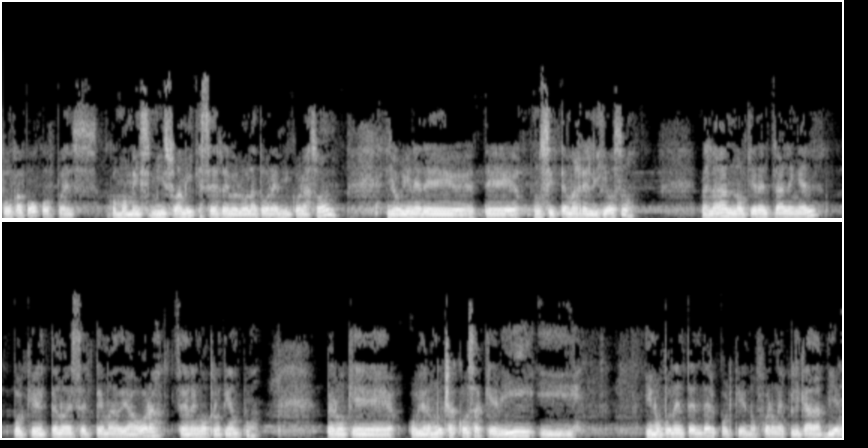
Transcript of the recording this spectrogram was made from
poco a poco, pues, como me, hizo a mí, que se reveló la Torah en mi corazón, yo vine de, un sistema religioso, ¿verdad? No quiero entrar en él, porque este no es el tema de ahora, será en otro tiempo, pero que hubiera muchas cosas que vi y, y no pude entender porque no fueron explicadas bien.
